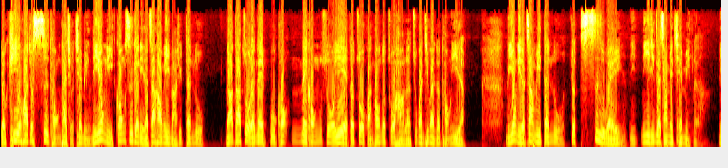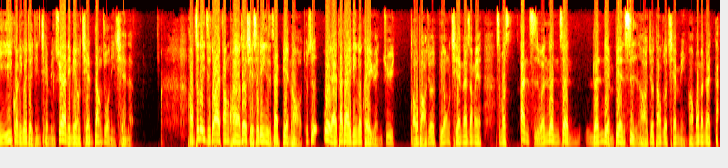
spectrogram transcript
有 key 的话，就视同他有签名。你用你公司给你的账号密码去登录，然后他做了内部控内控作业，都做管控都做好了，主管机关也都同意了。你用你的账密登录，就视为你你已经在上面签名了。你依管理规则已经签名，虽然你没有签，当做你签了。好，这个一直都在放宽啊，这个显示令一直在变哈，就是未来大家一定都可以远距投保，就不用签在上面，什么按指纹认证、人脸辨识啊，就当做签名哈，慢慢在改。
